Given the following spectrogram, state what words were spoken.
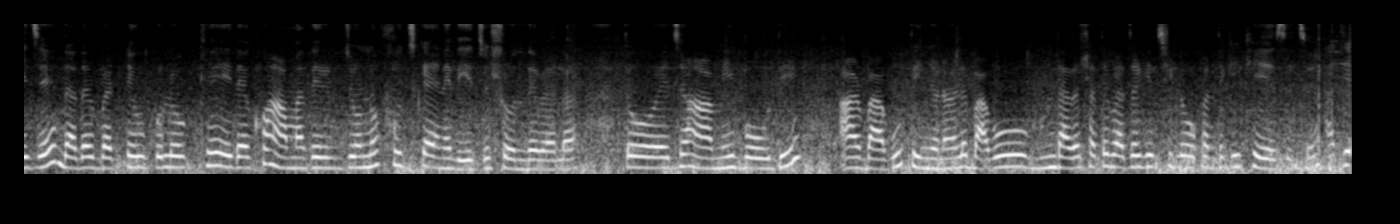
এই যে দাদার বার্থডে উপলক্ষে এই দেখো আমাদের জন্য ফুচকা এনে দিয়েছে সন্ধেবেলা। তো এই যে আমি বৌদি আর বাবু তিনজনে মিলে। বাবু দাদার সাথে বাজার গেছিল ওখান থেকেই খেয়ে এসেছে। আর যে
